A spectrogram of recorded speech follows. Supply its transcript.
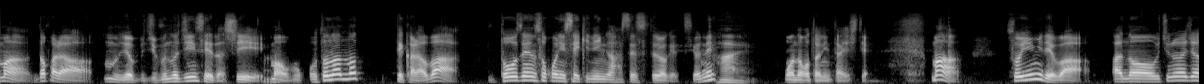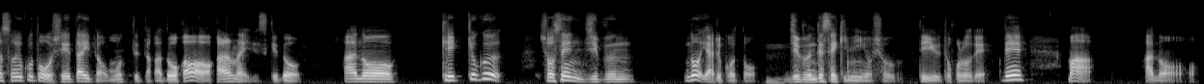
まあ、だから、もうやっぱ自分の人生だし、まあ、大人になってからは、当然そこに責任が発生するわけですよね。はい。物事に対して。まあ、そういう意味では、あの、うちの親父はそういうことを教えたいとは思ってたかどうかはわからないですけど、あの、結局、所詮自分のやること、うん自分で責任を背負うっていうところで、で、まあ、あの、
